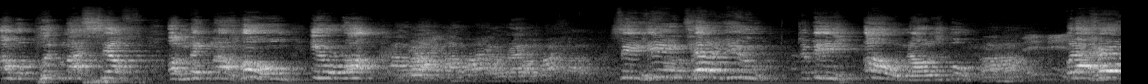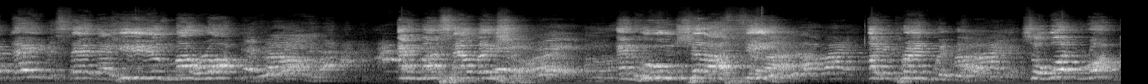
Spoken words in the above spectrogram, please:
I'm going to put myself or make my home in a rock. All right, all right. See, he ain't telling you to be all knowledgeable. Uh-huh. But I heard David said that he is my rock and my salvation. And whom shall I fear? Are you praying with me? So what rock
